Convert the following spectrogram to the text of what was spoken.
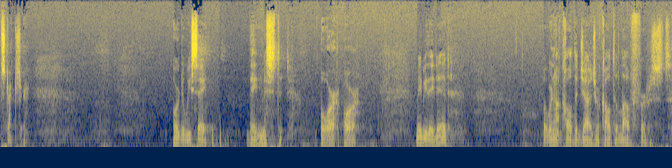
structure. Or do we say they missed it? Or, or maybe they did. But we're not called to judge, we're called to love first.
